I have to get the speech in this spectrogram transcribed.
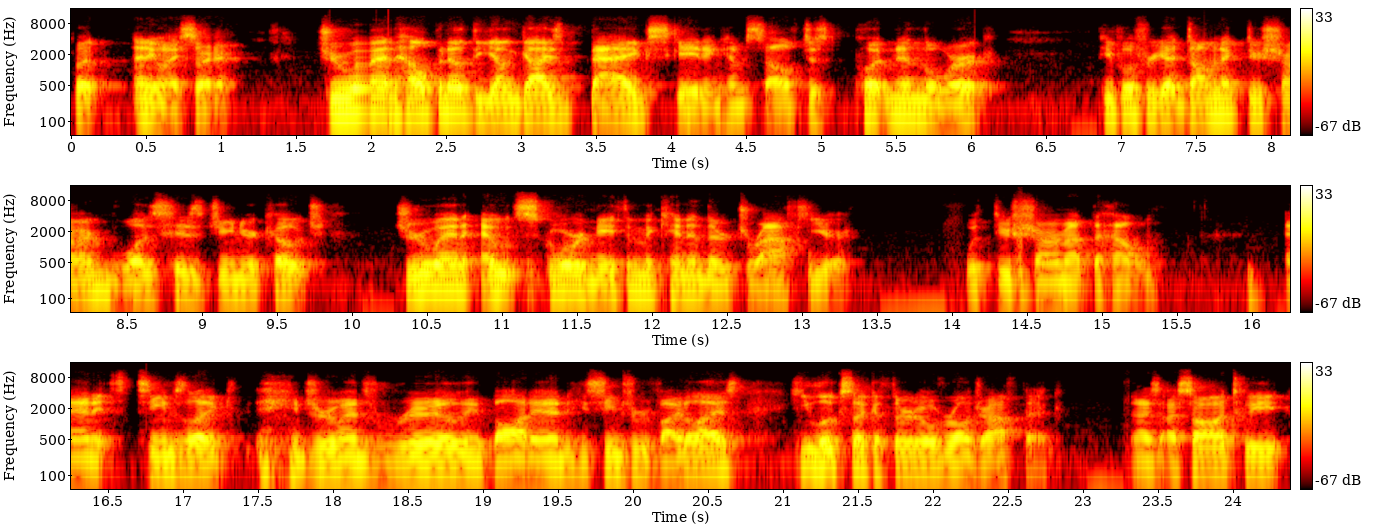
But anyway, sorry. Drouin helping out the young guys, bag skating himself, just putting in the work. People forget Dominic Ducharme was his junior coach. Drouin outscored Nathan MacKinnon their draft year with Ducharme at the helm. And it seems like Drew Drouin's really bought in. He seems revitalized. He looks like a third overall draft pick. And I, I saw a tweet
